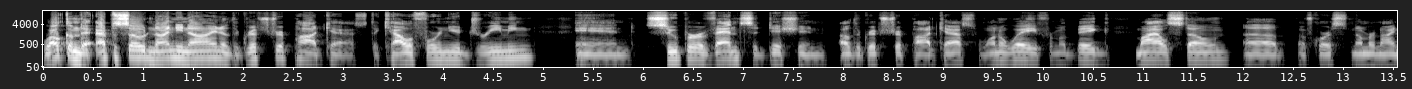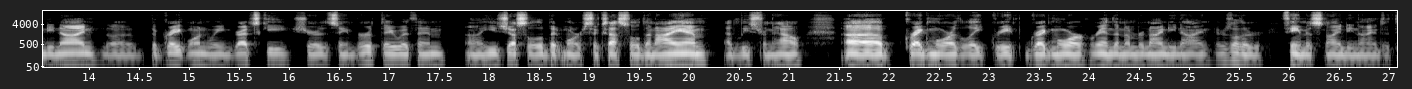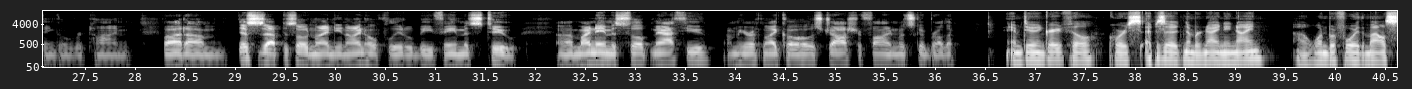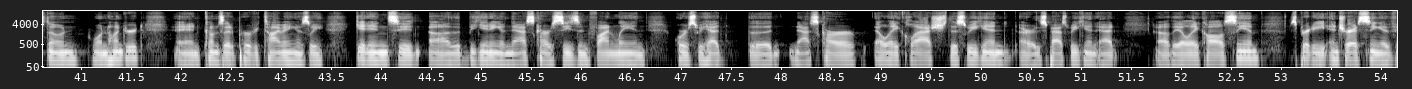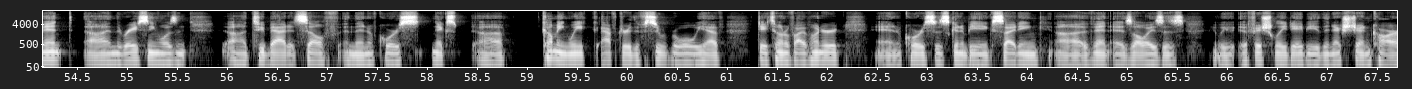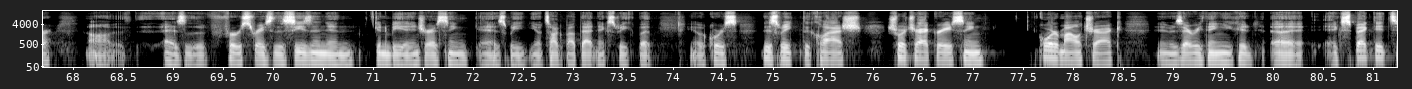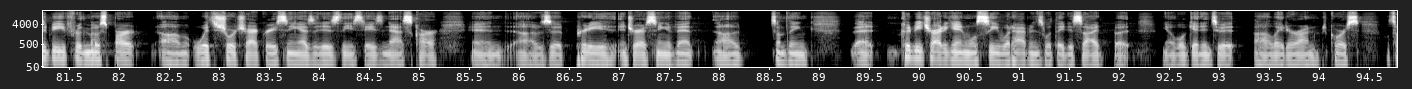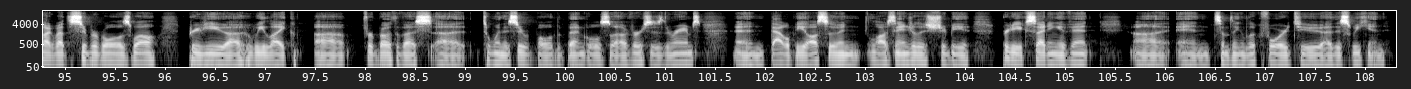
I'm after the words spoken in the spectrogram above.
Welcome to episode 99 of the Grip Strip Podcast, the California Dreaming and Super Events edition of the Grip Strip Podcast. One away from a big milestone. Uh, of course, number 99, the, the great one, Wayne Gretzky, share the same birthday with him. Uh, he's just a little bit more successful than I am, at least for now. Uh, Greg Moore, the late great Greg Moore, ran the number 99. There's other famous 99s, I think, over time. But um, this is episode 99. Hopefully, it'll be famous too. Uh, my name is Philip Matthew. I'm here with my co host, Josh Fine. What's good, brother? I'm doing great, Phil. Of course, episode number 99 uh, one before the milestone 100 and comes at a perfect timing as we get into uh, the beginning of NASCAR season finally. And of course, we had the NASCAR LA Clash this weekend or this past weekend at uh, the LA Coliseum. It's a pretty interesting event, uh, and the racing wasn't uh, too bad itself. And then, of course, next uh, coming week after the Super Bowl, we have Daytona 500, and of course, it's going to be an exciting uh, event as always as we officially debut the next gen car uh, as the first race of the season, and going to be interesting as we you know talk about that next week. But you know, of course, this week the Clash short track racing. Quarter mile track. It was everything you could uh, expect it to be for the most part um, with short track racing as it is these days in NASCAR. And uh, it was a pretty interesting event uh, something that could be tried again. We'll see what happens, what they decide, but you know we'll get into it uh, later on. Of course, we'll talk about the Super Bowl as well. Preview uh, who we like uh, for both of us uh, to win the Super Bowl, the Bengals uh, versus the Rams, and that will be also in Los Angeles. Should be a pretty exciting event uh, and something to look forward to this weekend.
